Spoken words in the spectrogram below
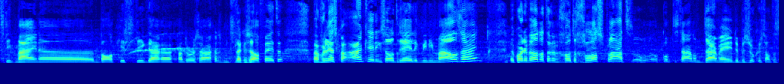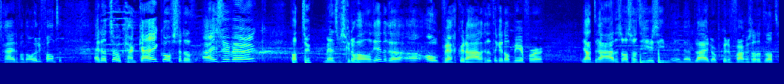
het is niet mijn balkjes die ik daar uh, ga doorzagen. Dus moet je lekker zelf weten. Maar voor de rest qua aankleding zal het redelijk minimaal zijn. Ik hoorde wel dat er een grote glasplaat komt te staan. Om daarmee de bezoekers dan te scheiden van de olifanten. En dat ze ook gaan kijken of ze dat ijzerwerk. Wat natuurlijk mensen misschien nog wel herinneren. Uh, ook weg kunnen halen. Dat ik dat meer voor ja, draden zoals we het hier zien in Blijdorp kunnen vangen. Zodat het wat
